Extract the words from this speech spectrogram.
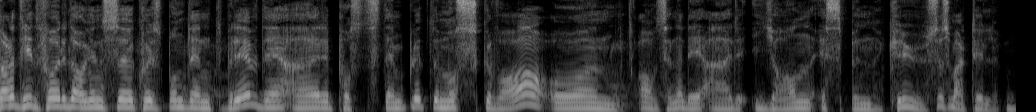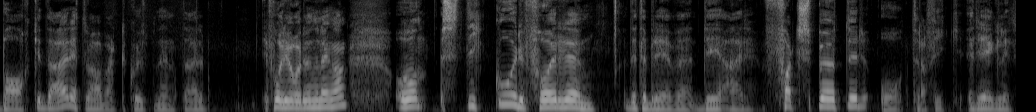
Da er det tid for dagens eh, korrespondentbrev. Det er poststemplet Moskva, og avsender det er Jan Espen Kruse, som er tilbake der etter å ha vært korrespondent der i forrige århundre en gang. Og stikkord for eh, dette brevet, det er fartsbøter og trafikkregler.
